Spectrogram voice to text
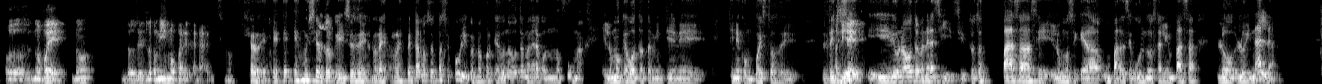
o, no puede, ¿no? Entonces, lo mismo para el cannabis, ¿no? Claro, e, e, e, es muy cierto que dices de respetar los espacios públicos, ¿no? Porque de una u otra manera, cuando uno fuma, el humo que bota también tiene, tiene compuestos de, del THC. Y de una u otra manera, si, si tú estás, pasas, eh, el humo se queda un par de segundos, alguien pasa, lo, lo inhala.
